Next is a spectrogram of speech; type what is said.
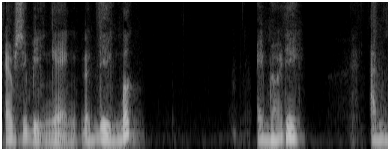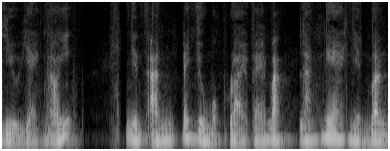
em sẽ bị nghẹn đến điên mất. Em nói đi. Anh dịu dàng nói. Nhìn anh đang dùng một loại vẻ mặt lắng nghe nhìn mình,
